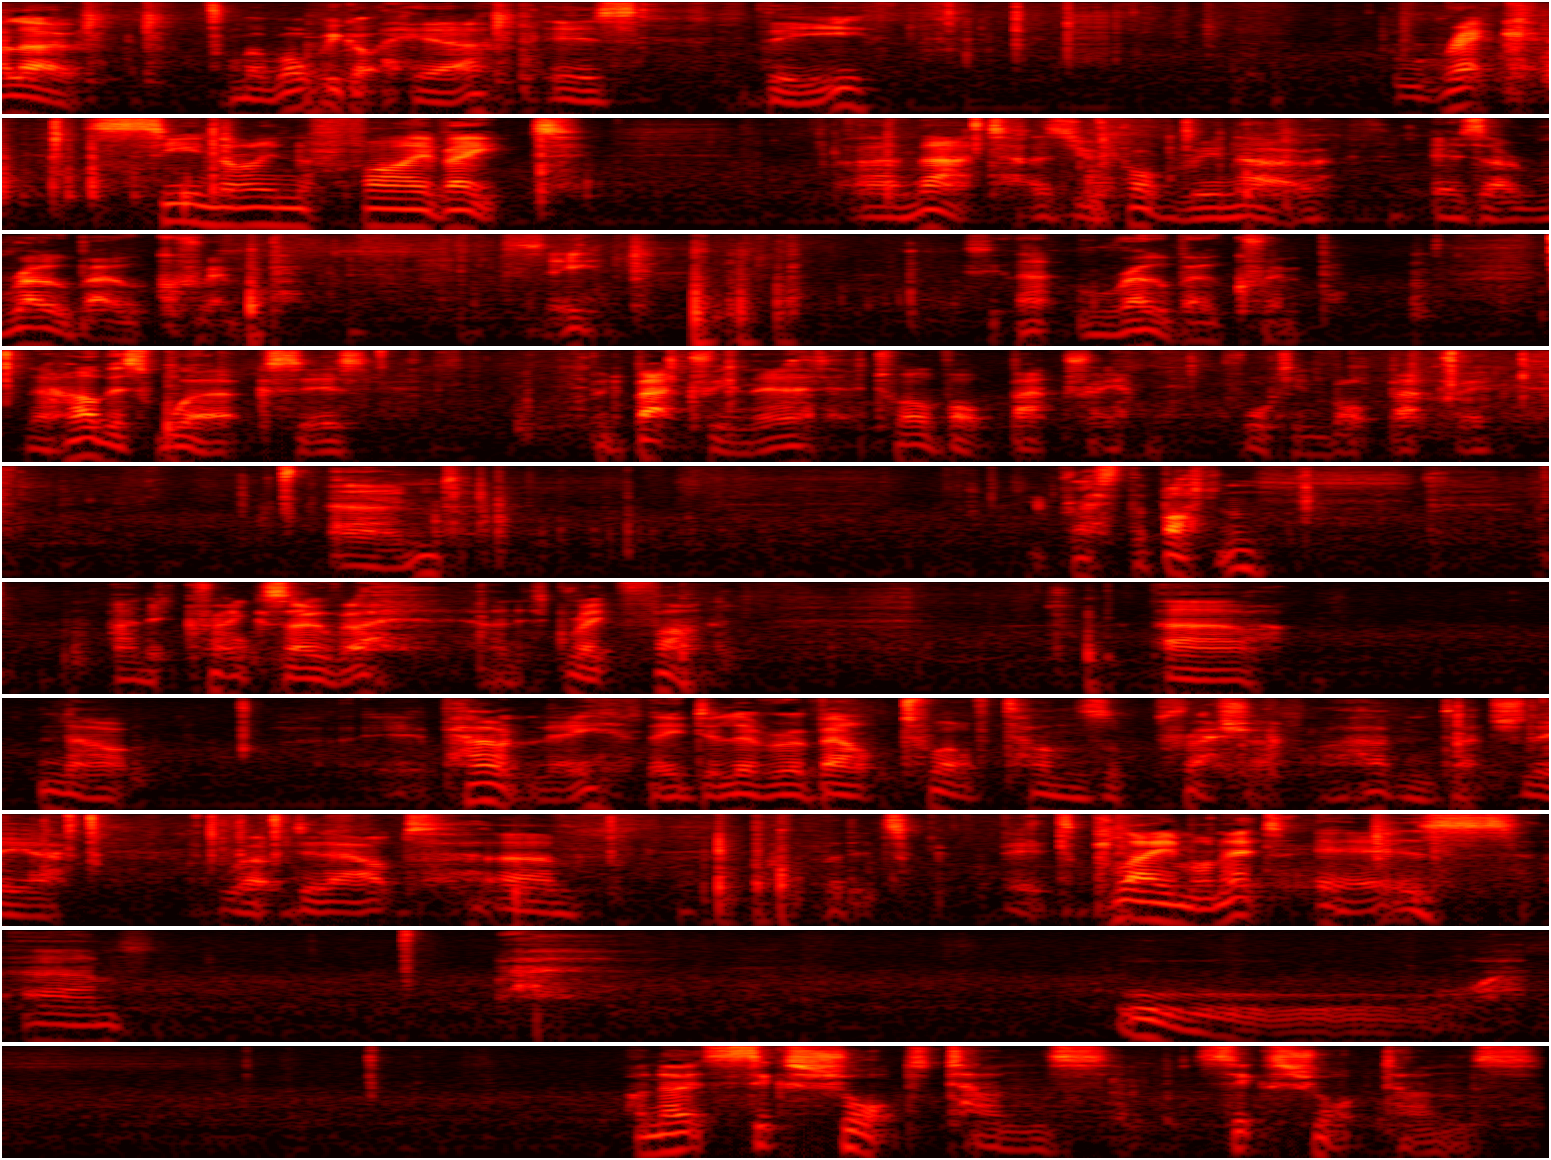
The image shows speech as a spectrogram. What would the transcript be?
Hello. Well, what we got here is the Rec C958 and that, as you probably know, is a robo crimp. See? See that? Robo crimp. Now how this works is put a battery in there, 12 volt battery, 14 volt battery, and you press the button and it cranks over and it's great fun. Uh, now, apparently they deliver about 12 tons of pressure. I haven't actually uh, worked it out, um, but its its claim on it is. Um, ooh. Oh no, it's six short tons. Six short tons.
